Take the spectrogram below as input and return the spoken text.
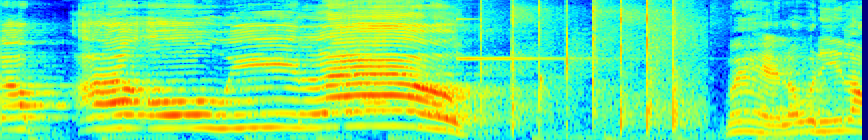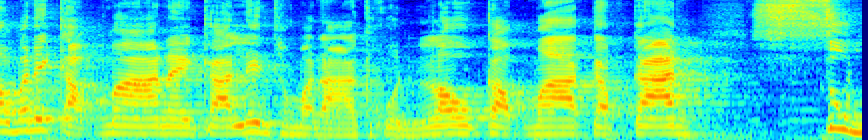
กับ ROV แล้วไม่เห็นแล้ววันนี้เราไม่ได้กลับมาในการเล่นธรรมดาทุกคนเรากลับมากับการสุ่ม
